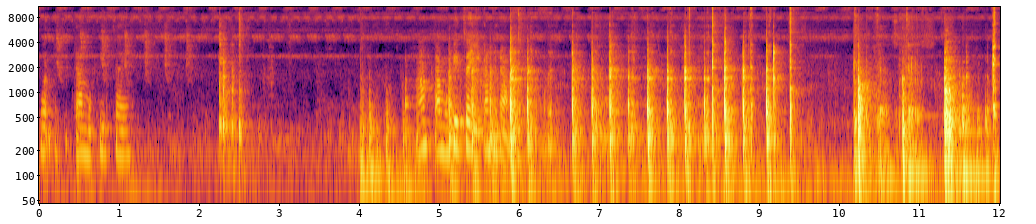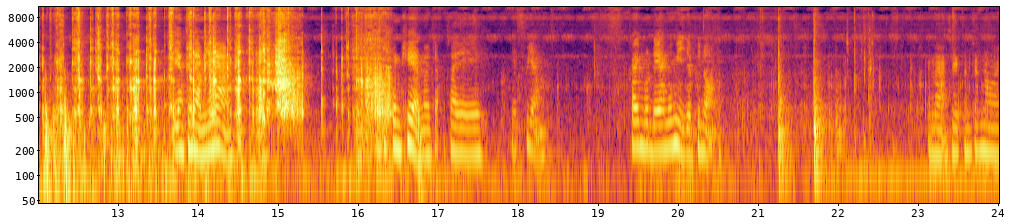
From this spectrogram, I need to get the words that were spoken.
ปวด ตามหมกพริกใส่เอาะตามหมกพริกใส่อีกกันพี่น้องเปียงสนามย่าคนแขนเราจะใส่เห็ดเปียงไข่มดแดงบ่มีจ้ะพี่น้องกระลาใส่คนจักน้อย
